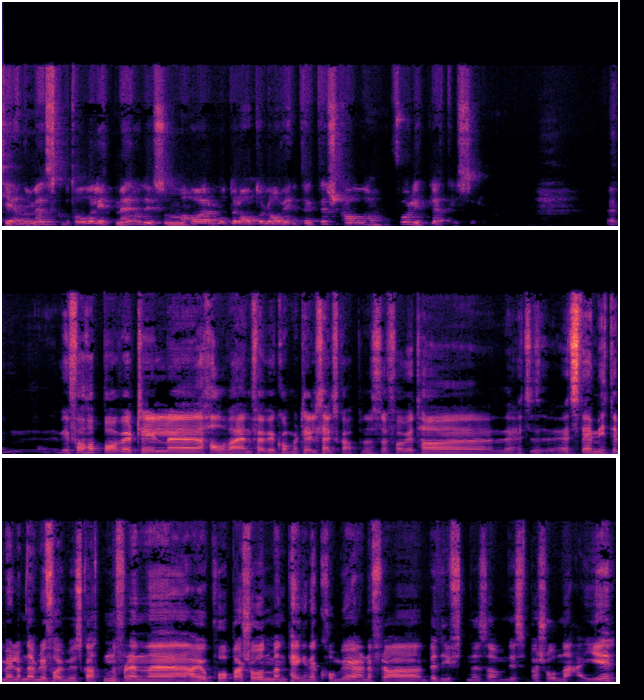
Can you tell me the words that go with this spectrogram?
tjener mest, skal betale litt mer. Og de som har moderate og lave inntekter, skal få litt lettelser. Vi får hoppe over til uh, halvveien før vi kommer til selskapene. Så får vi ta et, et sted midt imellom, nemlig formuesskatten. For den uh, er jo på person, men pengene kommer jo gjerne fra bedriftene som disse personene eier.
